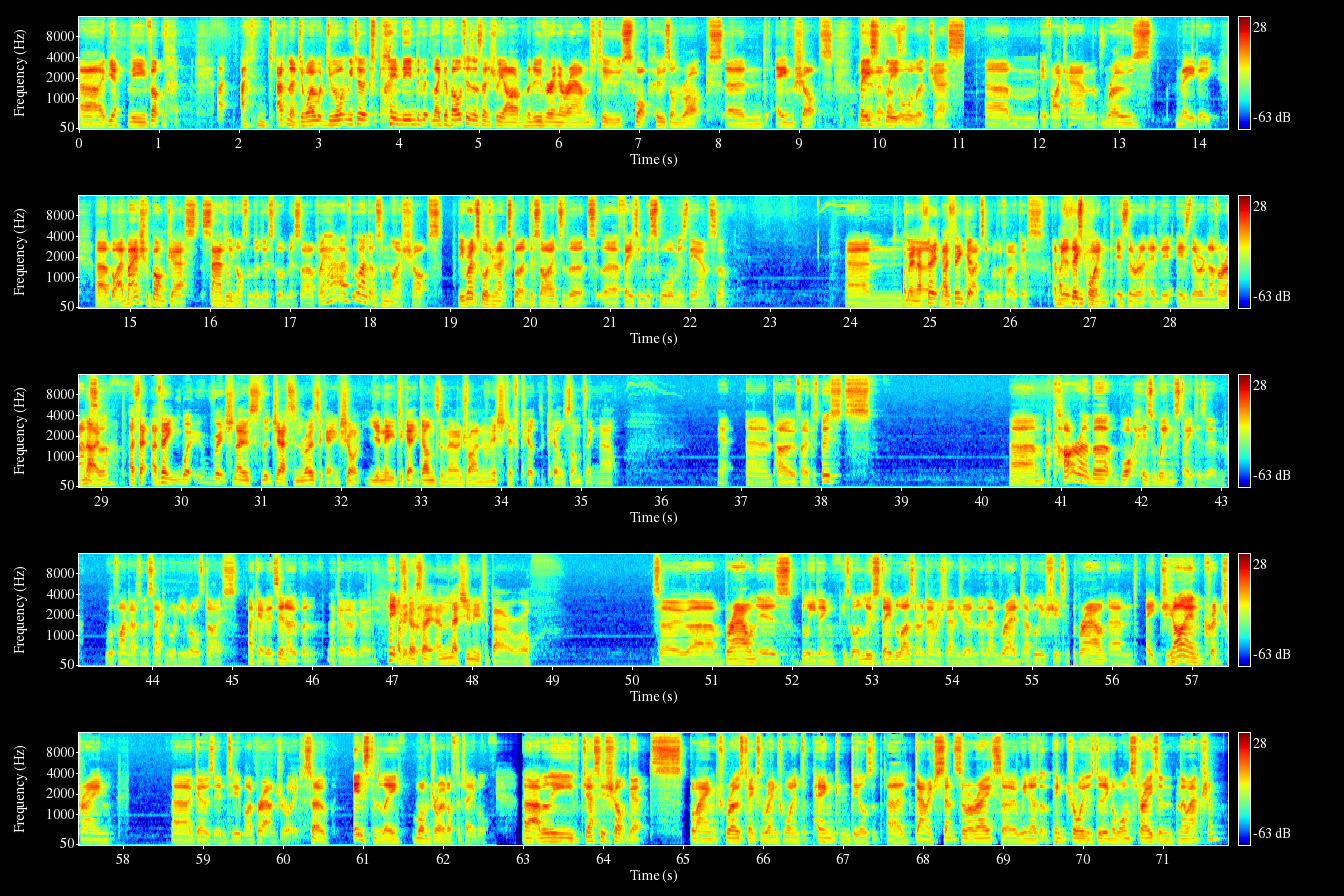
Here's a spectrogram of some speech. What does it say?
Uh, yeah, the vul- I, I, I don't know. Do I do you want me to explain the indiv- like the vultures essentially are maneuvering around to swap who's on rocks and aim shots, basically that's all fine. at Jess. Um, if I can, Rose maybe. Uh, but I managed to bump Jess. Sadly, not on the Discord missile. But I ha- I've lined up some nice shots. The Red Squadron expert decides that uh, facing the swarm is the answer. And I mean, I uh, think- I think it- dives in with a focus. I mean, at this point, is there a, is there another answer? No, I think I think what Rich knows that Jess and Rose are getting shot. You need to get guns in there and try an initiative kill, kill something now. Yeah, and Poe focus boosts. Um, I can't remember what his wing state is in. We'll find out in a second when he rolls dice. Okay, it's in open. Okay, there we go. Hit I was gonna say unless you need to barrel roll. So um, Brown is bleeding. He's got a loose stabilizer and a damaged engine, and then Red, I believe, shoots into Brown, and a giant crit train uh, goes into my Brown droid. So instantly, one droid off the table. Uh, I believe Jess's shot gets blanked. Rose takes a range one into Pink and deals a damage sensor array. So we know that the Pink droid is doing a one straight and no action.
